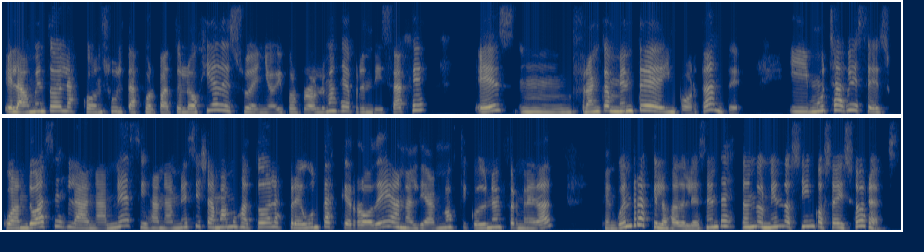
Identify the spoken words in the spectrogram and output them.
el aumento de las consultas por patología de sueño y por problemas de aprendizaje es mm, francamente importante. Y muchas veces cuando haces la anamnesis, anamnesis llamamos a todas las preguntas que rodean al diagnóstico de una enfermedad, te encuentras que los adolescentes están durmiendo 5 o 6 horas.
